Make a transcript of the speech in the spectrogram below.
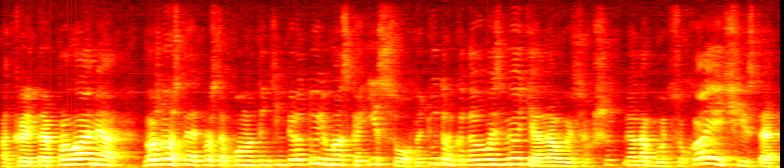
открытое пламя. Должно стоять просто в комнатной температуре маска и сохнуть. Утром, когда вы возьмете, она, высух, она будет сухая и чистая.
